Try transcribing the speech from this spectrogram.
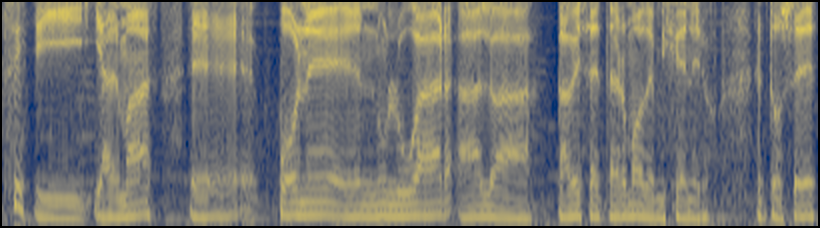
Sí. Y, y además eh, pone en un lugar a la cabeza de termo de mi género. Entonces,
